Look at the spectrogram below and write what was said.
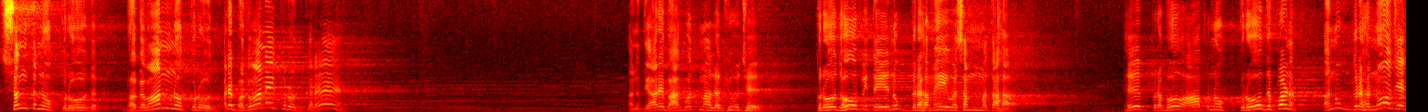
સંતનો ક્રોધ, ભગવાનનો ક્રોધ. અરે, ભગવાને ક્રોધ કરે. અને ત્યારે ભાગવતમાં લખ્યું છે ક્રોધોપી તે અનુગ્રહમેવ સંમત. હે પ્રભો, આપનો ક્રોધ પણ અનુગ્રહનો જ એક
